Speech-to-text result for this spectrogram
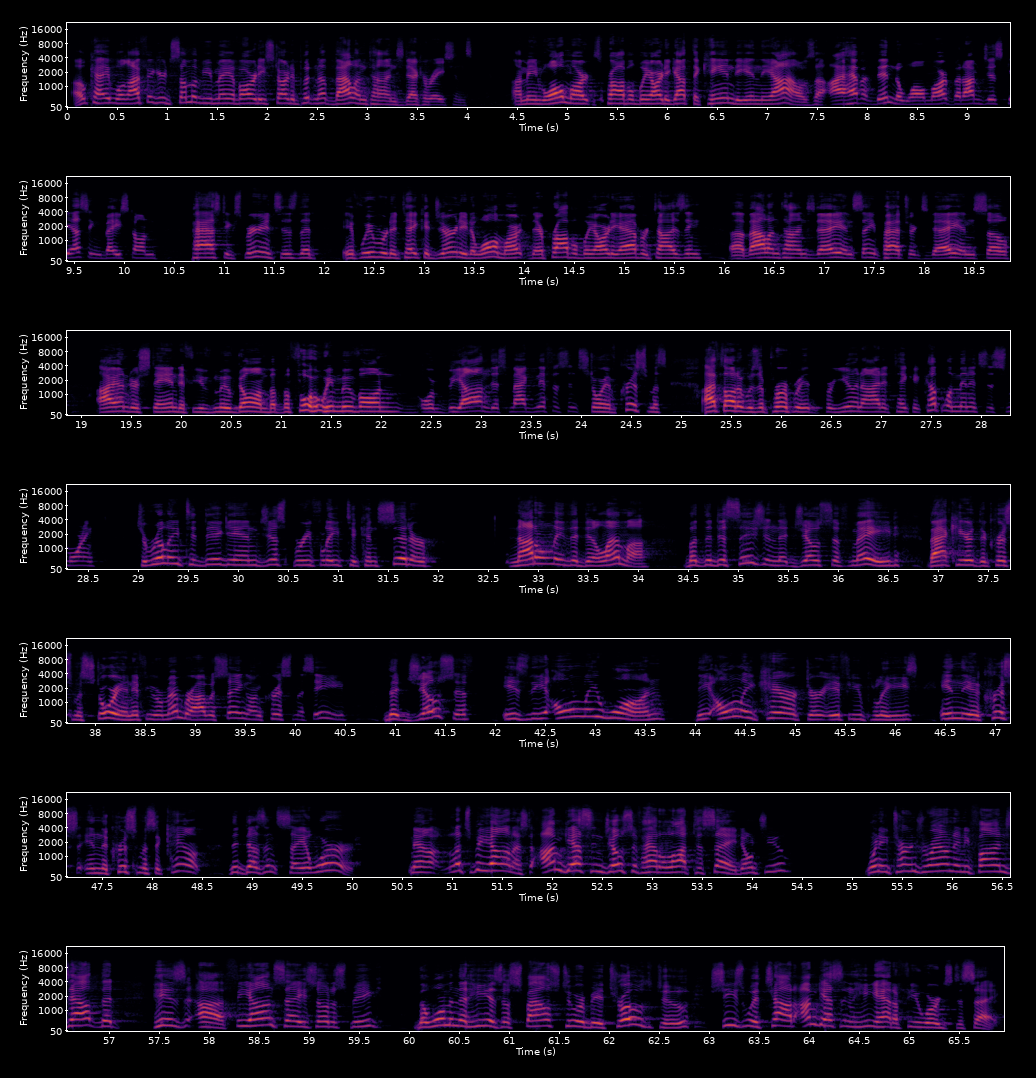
Okay, well, I figured some of you may have already started putting up Valentine's decorations. I mean, Walmart's probably already got the candy in the aisles. I haven't been to Walmart, but I'm just guessing based on past experiences that if we were to take a journey to Walmart, they're probably already advertising uh, Valentine's Day and St. Patrick's Day. And so I understand if you've moved on. But before we move on or beyond this magnificent story of Christmas, I thought it was appropriate for you and I to take a couple of minutes this morning to really to dig in just briefly to consider not only the dilemma but the decision that Joseph made back here at the Christmas story. And if you remember, I was saying on Christmas Eve that Joseph is the only one, the only character, if you please, in the, in the Christmas account that doesn't say a word. Now, let's be honest. I'm guessing Joseph had a lot to say, don't you? When he turns around and he finds out that his uh, fiance, so to speak, the woman that he is espoused to or betrothed to, she's with child. I'm guessing he had a few words to say.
